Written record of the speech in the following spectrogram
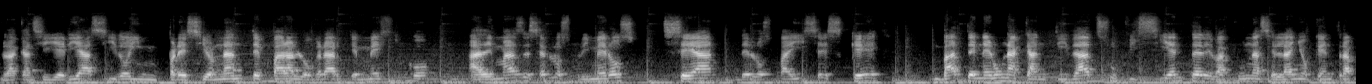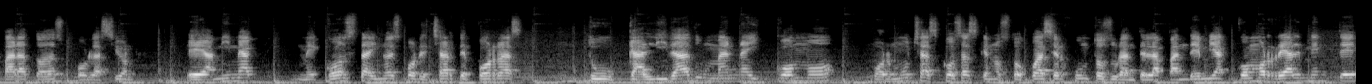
la Cancillería ha sido impresionante para lograr que México además de ser los primeros, sean de los países que va a tener una cantidad suficiente de vacunas el año que entra para toda su población. Eh, a mí me, me consta, y no es por echarte porras, tu calidad humana y cómo, por muchas cosas que nos tocó hacer juntos durante la pandemia, cómo realmente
